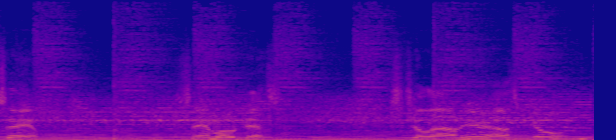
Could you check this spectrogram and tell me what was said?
Sam. Sam Odessa. Still out here? How's it going?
